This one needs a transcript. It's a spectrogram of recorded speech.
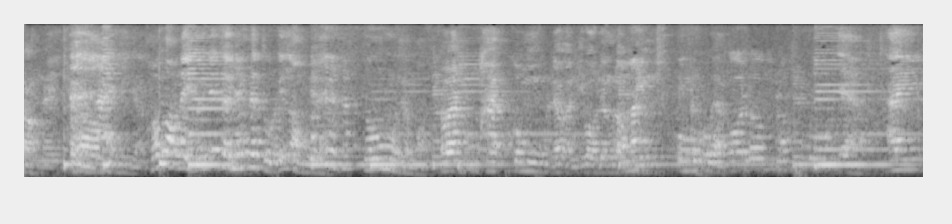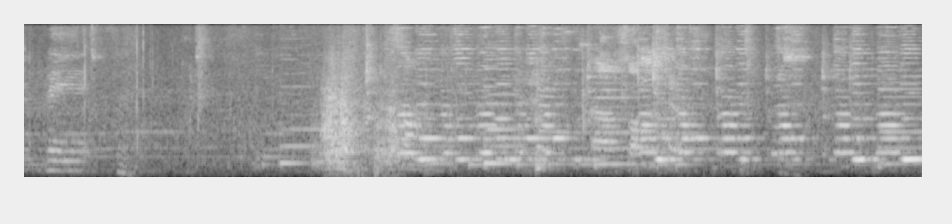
ลองในเขาลองในตัวนี้เลยยังกระตุ้นได้ลองเลยตู้มือสมองเพราะว่าคัดกมูแล้วอันนี้บอกเรื่องลองจริงเพลงผู้เปลือกโบลม yeah I play ซ่อม uh, song โ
